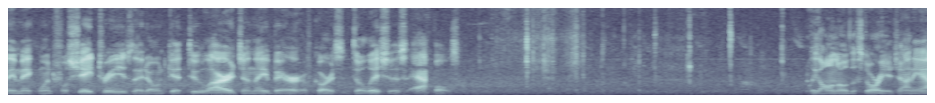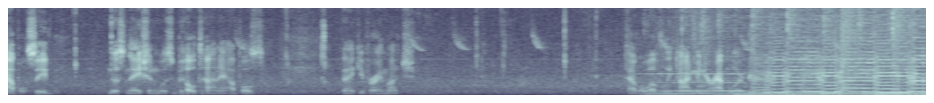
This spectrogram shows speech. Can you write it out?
They make wonderful shade trees, they don't get too large, and they bear, of course, delicious apples. We all know the story of Johnny Appleseed. This nation was built on apples. Thank you very much. Have a lovely time in your apple orchard.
